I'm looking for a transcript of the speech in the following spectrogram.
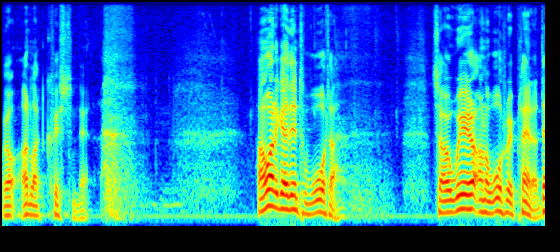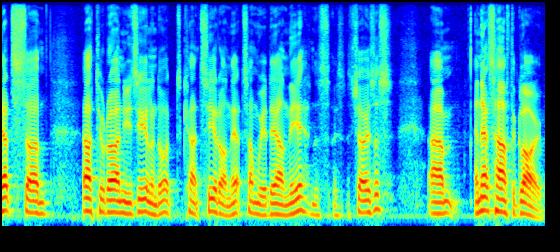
Well, I'd like to question that. I want to go then to water. So we're on a watery planet. That's um, Aotearoa, New Zealand. Oh, I can't see it on that, somewhere down there. This shows us. Um, and that's half the globe.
